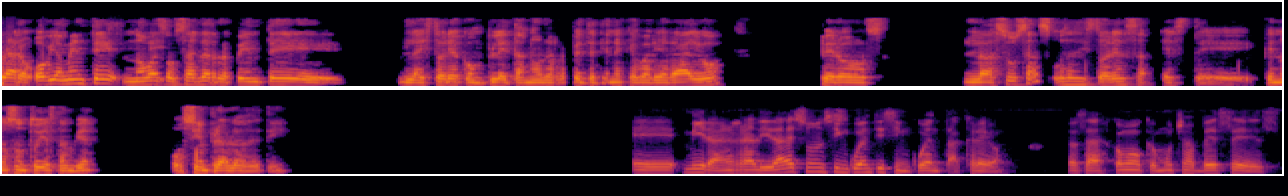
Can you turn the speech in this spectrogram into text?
Claro, obviamente no vas a usar de repente la historia completa, ¿no? De repente tienes que variar algo, pero ¿las usas? ¿Usas historias este, que no son tuyas también? ¿O siempre hablas de ti? Eh, mira, en realidad es un 50 y 50, creo. O sea, es como que muchas veces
